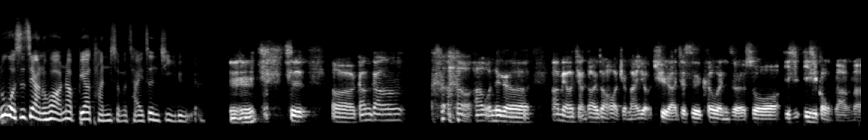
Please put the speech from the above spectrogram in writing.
如果是这样的话，那不要谈什么财政纪律了。嗯哼，是呃，刚刚阿我那个阿苗讲到一段话，我觉得蛮有趣的，就是柯文哲说“一起一起拱狼”嘛。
